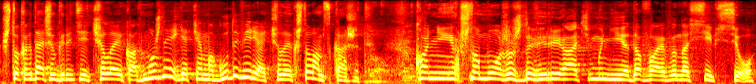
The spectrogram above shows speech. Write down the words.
что когда вы говорите человеку, «А можно я тебе могу доверять? Человек что вам скажет? Конечно, можешь доверять мне, давай, выноси все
